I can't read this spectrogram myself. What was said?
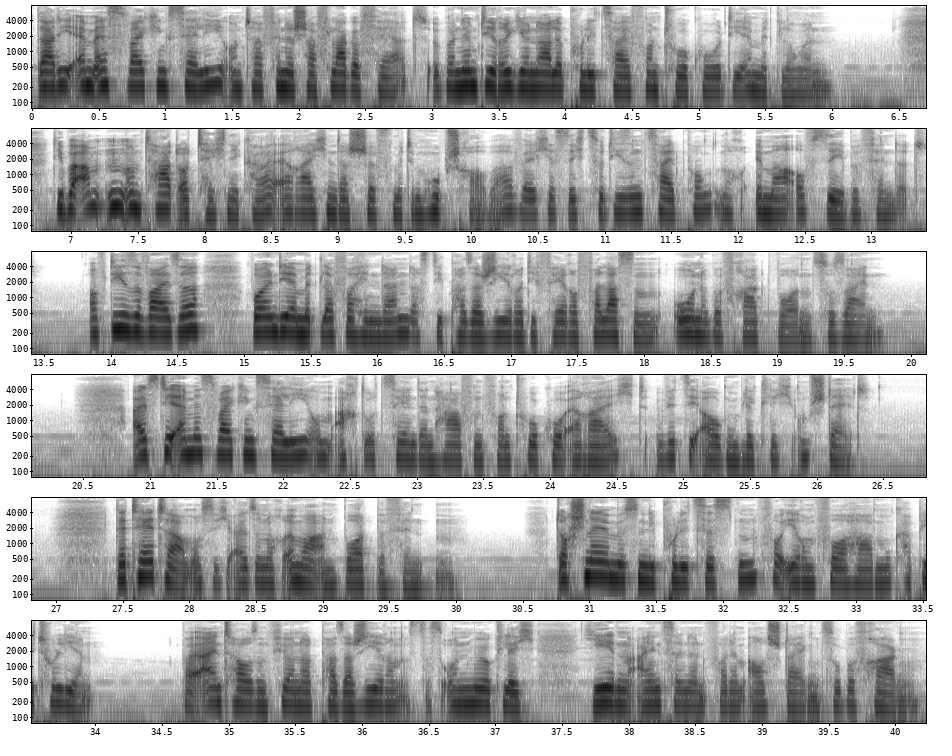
Da die MS Viking Sally unter finnischer Flagge fährt, übernimmt die regionale Polizei von Turku die Ermittlungen. Die Beamten und Tatorttechniker erreichen das Schiff mit dem Hubschrauber, welches sich zu diesem Zeitpunkt noch immer auf See befindet. Auf diese Weise wollen die Ermittler verhindern, dass die Passagiere die Fähre verlassen, ohne befragt worden zu sein. Als die MS Viking Sally um 8.10 Uhr den Hafen von Turku erreicht, wird sie augenblicklich umstellt. Der Täter muss sich also noch immer an Bord befinden. Doch schnell müssen die Polizisten vor ihrem Vorhaben kapitulieren. Bei 1400 Passagieren ist es unmöglich, jeden Einzelnen vor dem Aussteigen zu befragen.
